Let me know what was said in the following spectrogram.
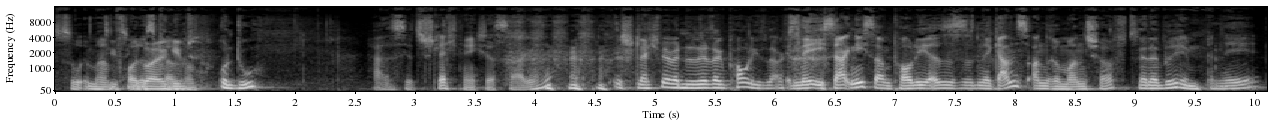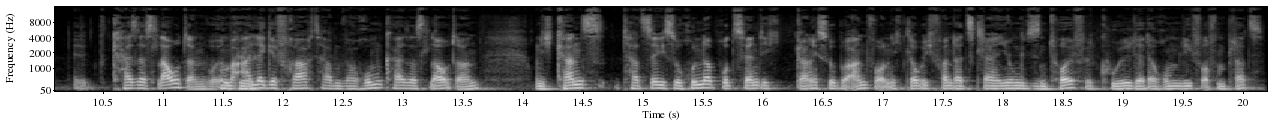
es so immer Die im Freundeskreis gibt. haben. Und du? Ja, das ist jetzt schlecht, wenn ich das sage. Ist schlecht wäre, wenn du St. Pauli sagst. nee, ich sag nicht St. Pauli, also es ist eine ganz andere Mannschaft. Werder Bremen. Nee, äh, Kaiserslautern, wo immer Okay. alle gefragt haben, warum Kaiserslautern. Und ich kann es tatsächlich so hundertprozentig gar nicht so beantworten. Ich glaube, ich fand als kleiner Junge diesen Teufel cool, der da rumlief auf dem Platz.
